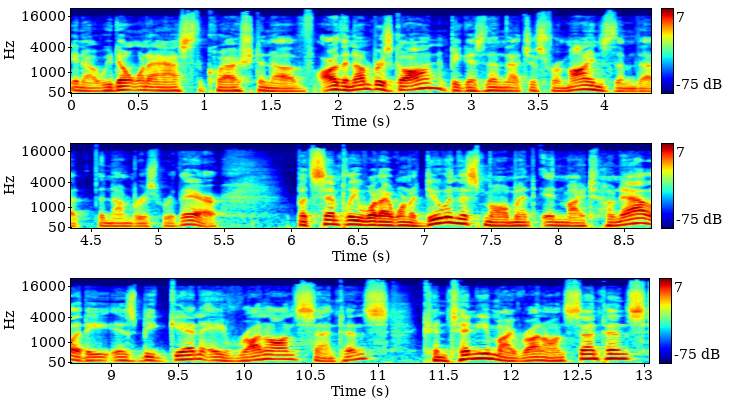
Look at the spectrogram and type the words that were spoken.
You know, we don't want to ask the question of, are the numbers gone? Because then that just reminds them that the numbers were there. But simply what I want to do in this moment in my tonality is begin a run on sentence, continue my run on sentence,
